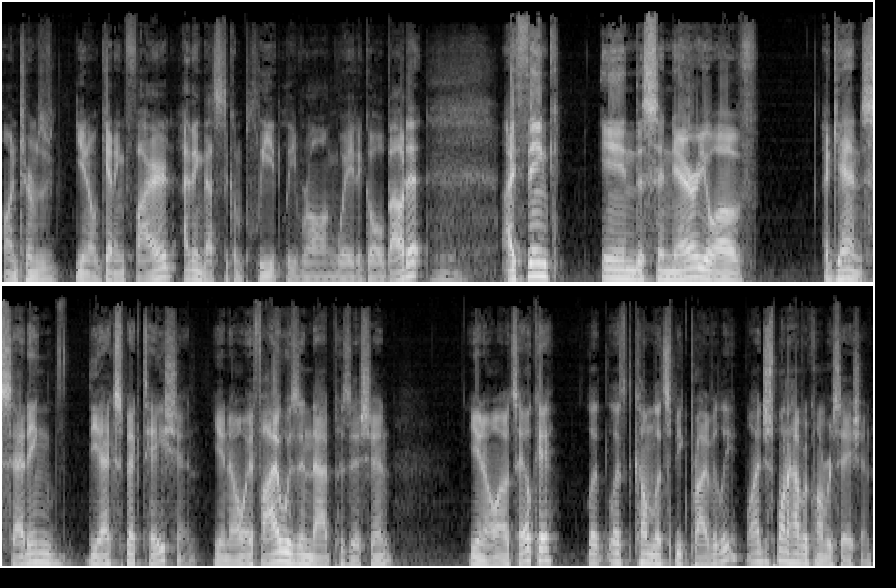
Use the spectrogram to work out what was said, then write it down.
on terms of you know getting fired i think that's the completely wrong way to go about it. Mm. i think in the scenario of again setting the expectation you know if i was in that position you know i would say okay let, let's come let's speak privately. Well i just want to have a conversation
